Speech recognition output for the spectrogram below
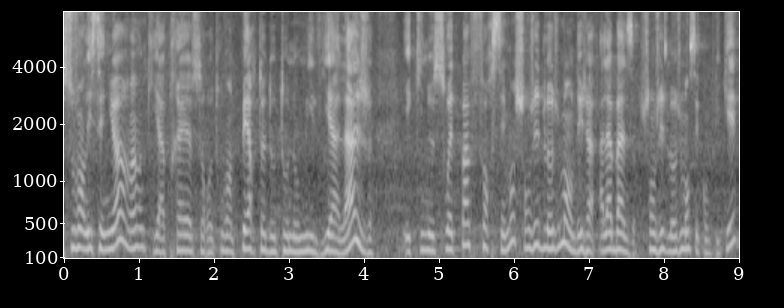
Souvent les seniors, hein, qui après se retrouvent en perte d'autonomie liée à l'âge et qui ne souhaitent pas forcément changer de logement. Déjà, à la base, changer de logement, c'est compliqué,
